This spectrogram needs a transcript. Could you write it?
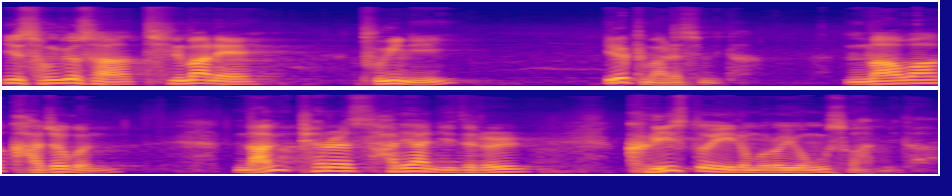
이 선교사 틸만의 부인이 이렇게 말했습니다. 나와 가족은 남편을 살해한 이들을 그리스도의 이름으로 용서합니다.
